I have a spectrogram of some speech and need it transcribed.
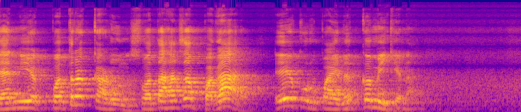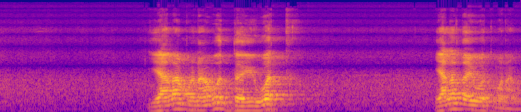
त्यांनी एक पत्रक काढून स्वतःचा पगार एक रुपयानं कमी केला. याला म्हणावं दैवत. याला दैवत म्हणावं.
